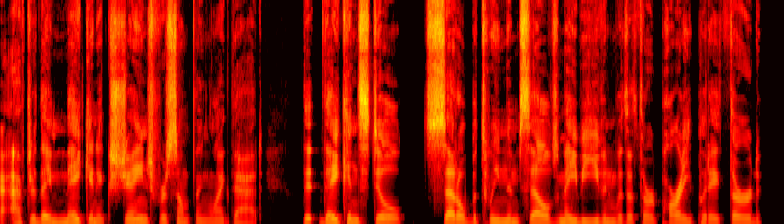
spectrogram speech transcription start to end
after they make an exchange for something like that, that they can still settle between themselves, maybe even with a third party, put a third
